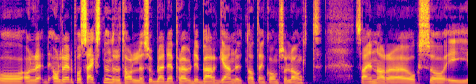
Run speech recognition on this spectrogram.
Og allerede på 1600-tallet så ble det prøvd i Bergen uten at en kom så langt. Seinere også i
